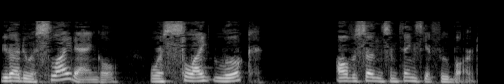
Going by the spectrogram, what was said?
you gotta do a slight angle or a slight look, all of a sudden some things get foobarred.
